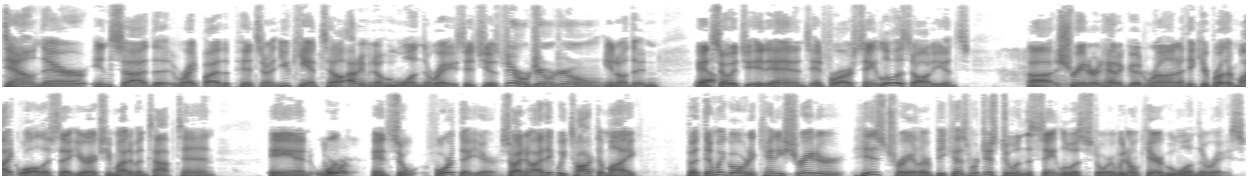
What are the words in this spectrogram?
down there inside the right by the pits, and you can't tell. I don't even know who won the race. It's just you know, and Yeah. so it it ends. And for our St. Louis audience, uh, Schrader had had a good run. I think your brother Mike Wallace that year actually might have been top ten, and we're and so fourth that year. So I know I think we talked to Mike. But then we go over to Kenny Schrader, his trailer, because we're just doing the St. Louis story. We don't care who won the race.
